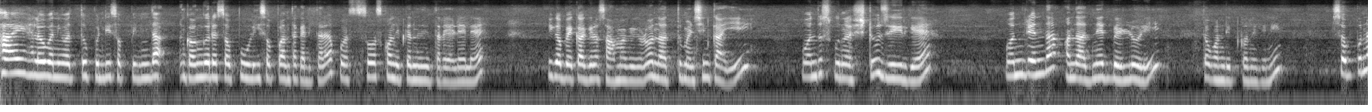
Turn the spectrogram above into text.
ಹಾಯ್ ಹಲೋ ಬನ್ನಿ ಇವತ್ತು ಪುಂಡಿ ಸೊಪ್ಪಿಂದ ಗಂಗೂರ ಸೊಪ್ಪು, ಹುಳಿ ಸೊಪ್ಪು ಅಂತ ಕರೀತಾರೆ. ಸೋಸ್ಕೊಂಡು ಇಟ್ಕೊಂಡಿರ್ತಾರೆ ಎಳೆಲೆ ಈಗ ಬೇಕಾಗಿರೋ ಸಾಮಗ್ರಿಗಳು ಒಂದು ಹತ್ತು ಮೆಣಸಿನ್ಕಾಯಿ, ಒಂದು ಸ್ಪೂನಷ್ಟು ಜೀರಿಗೆ, ಒಂದರಿಂದ ಒಂದು ಹದಿನೈದು ಬೆಳ್ಳುಳ್ಳಿ ತೊಗೊಂಡು ಇಟ್ಕೊಂಡಿದ್ದೀನಿ. ಸೊಪ್ಪನ್ನ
